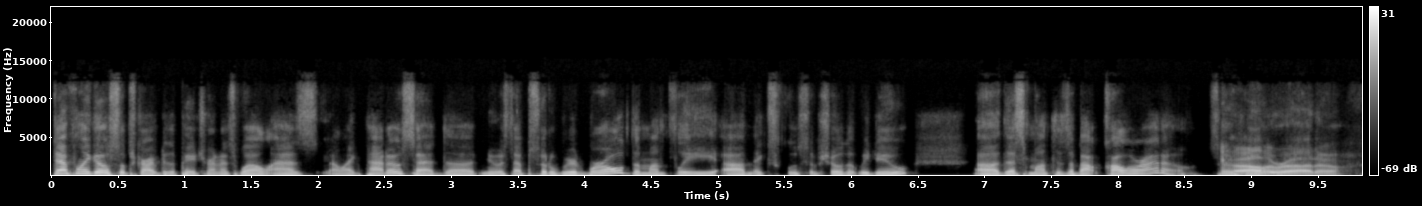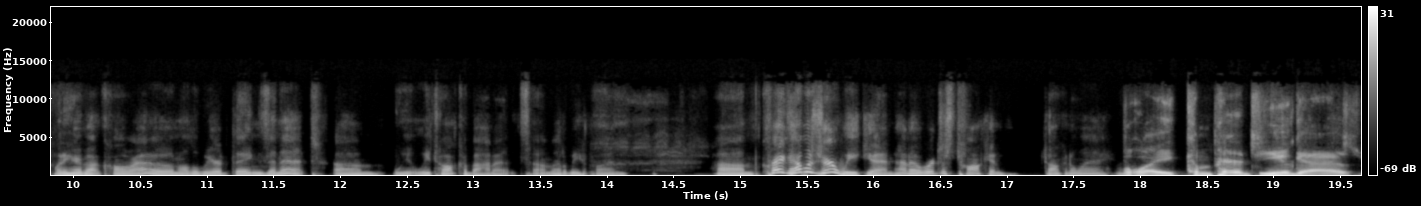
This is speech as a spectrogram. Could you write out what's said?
definitely go subscribe to the Patreon as well as, uh, like Pato said, the newest episode of Weird World, the monthly um, exclusive show that we do. Uh, this month is about Colorado. So Colorado. want to hear about Colorado and all the weird things in it, um, we, we talk about it. So that'll be fun. Um, Craig, how was your weekend? I know we're just talking, talking away. Boy, compared to you guys,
